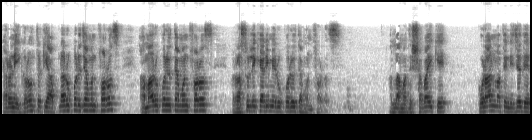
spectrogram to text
কারণ এই গ্রন্থটি আপনার উপরে যেমন ফরজ, আমার উপরেও তেমন ফরজ, রাসুল করিমের উপরেও তেমন ফরজ। আল্লাহ আমাদের সবাইকে কোরআন মতে নিজেদের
